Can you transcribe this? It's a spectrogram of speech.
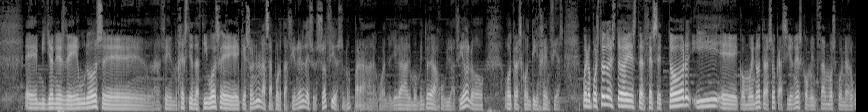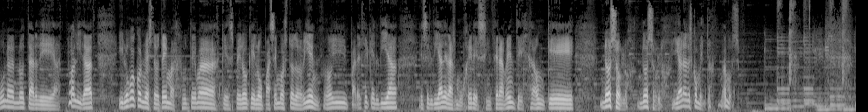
eh, millones de euros eh, hacen gestión de activos eh, que son las aportaciones de sus socios, ¿no? Para cuando llega el momento de la jubilación o otras contingencias. Bueno, pues todo esto es tercer sector y como en otras ocasiones comenzamos con algunas notas de actualidad y luego con nuestro tema, un tema que espero que lo pasemos todo bien. Hoy parece que el día es el día de las mujeres, sinceramente, aunque no solo, no solo. Y ahora les comento. Vamos.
